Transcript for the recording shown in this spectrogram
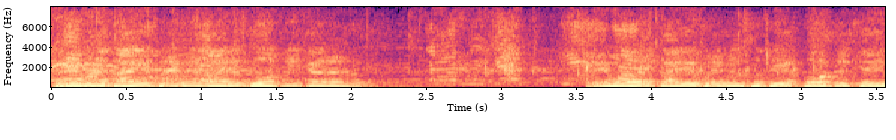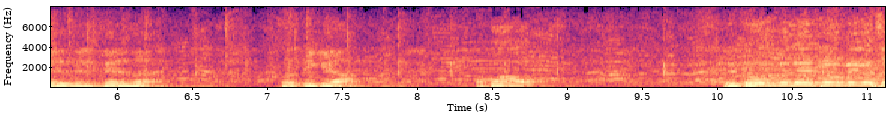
പ്രിയമുള്ള കായിക പ്രേമികൾ ആരും കോർട്ടിൽ കയറരുത്. പ്രിയമുള്ളവരെ കായിക പ്രേമികൾ ശ്രദ്ധിക്കുക കോർട്ടിൽ കയറി നിൽക്കരുത്. ശ്രദ്ധിക്കുക. അപ്പോ ഈ ടൂർണമെന്റ് ഏറ്റവും മികച്ച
